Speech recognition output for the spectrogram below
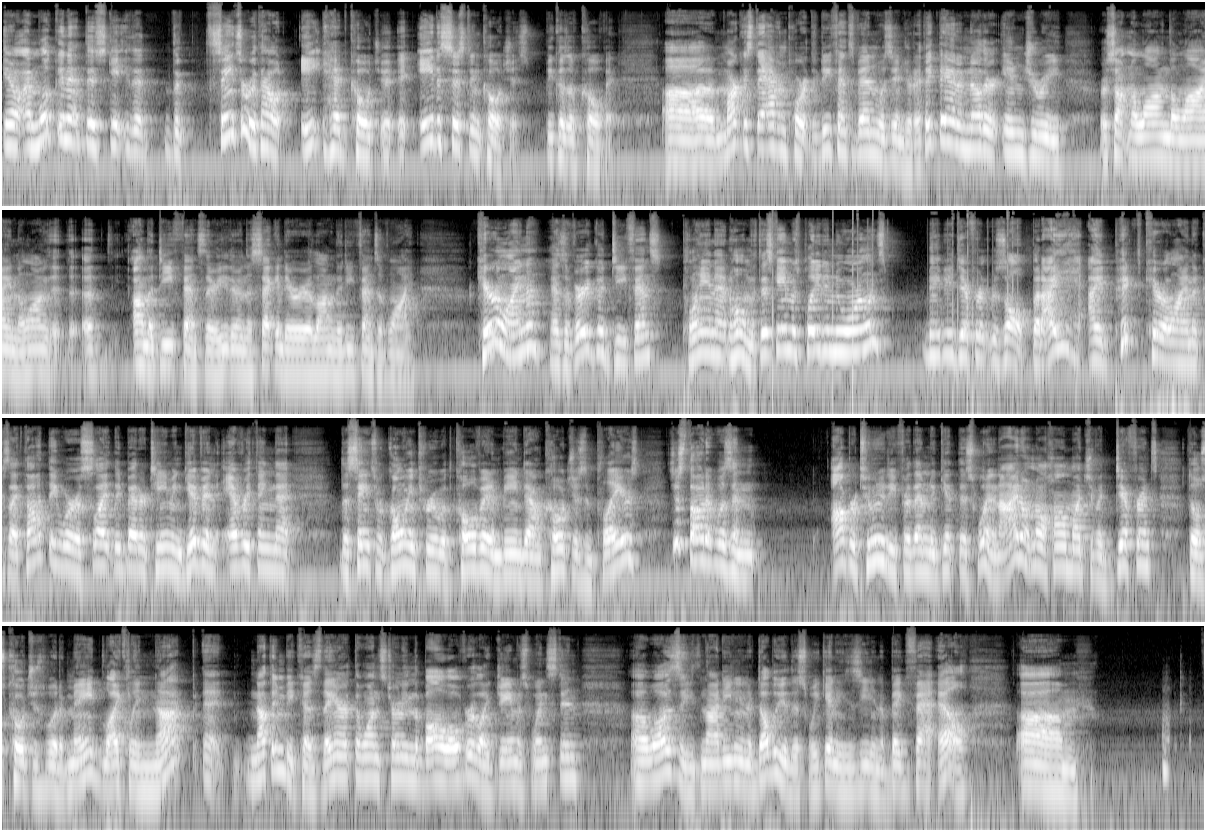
you know I'm looking at this game. The the Saints are without eight head coach, uh, eight assistant coaches because of COVID. Uh, Marcus Davenport, the defensive end, was injured. I think they had another injury or something along the line, along the, uh, on the defense there, either in the secondary or along the defensive line. Carolina has a very good defense playing at home. If this game was played in New Orleans, maybe a different result. But I I had picked Carolina because I thought they were a slightly better team, and given everything that the Saints were going through with COVID and being down coaches and players, just thought it was an opportunity for them to get this win. And I don't know how much of a difference those coaches would have made. Likely not, eh, nothing because they aren't the ones turning the ball over like Jameis Winston uh, was. He's not eating a W this weekend. He's eating a big fat L. Um,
